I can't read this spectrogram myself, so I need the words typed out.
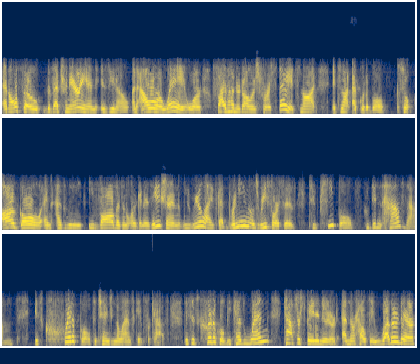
And also the veterinarian is you know an hour away or $500 for a spay. It's not it's not equitable. So our goal and as we evolve as an organization we realize that bringing those resources to people who didn't have them is critical to changing the landscape for cats. This is critical because when cats are spayed and neutered and they're healthy, whether they're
